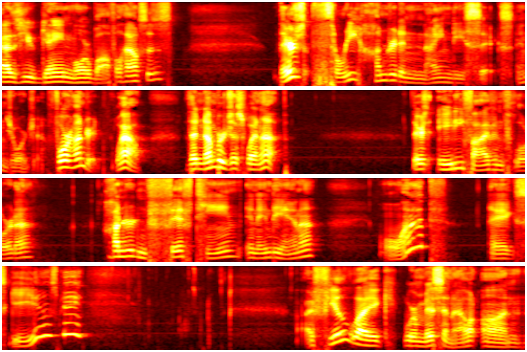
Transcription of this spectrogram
as you gain more Waffle Houses. There's 396 in Georgia. 400. Wow. The number just went up. There's 85 in Florida. 115 in Indiana. What? Excuse me? I feel like we're missing out on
